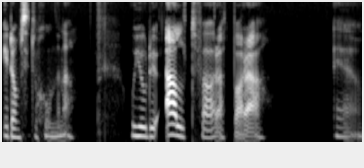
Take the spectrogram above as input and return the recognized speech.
i de situationerna. Och gjorde ju allt för att bara eh,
